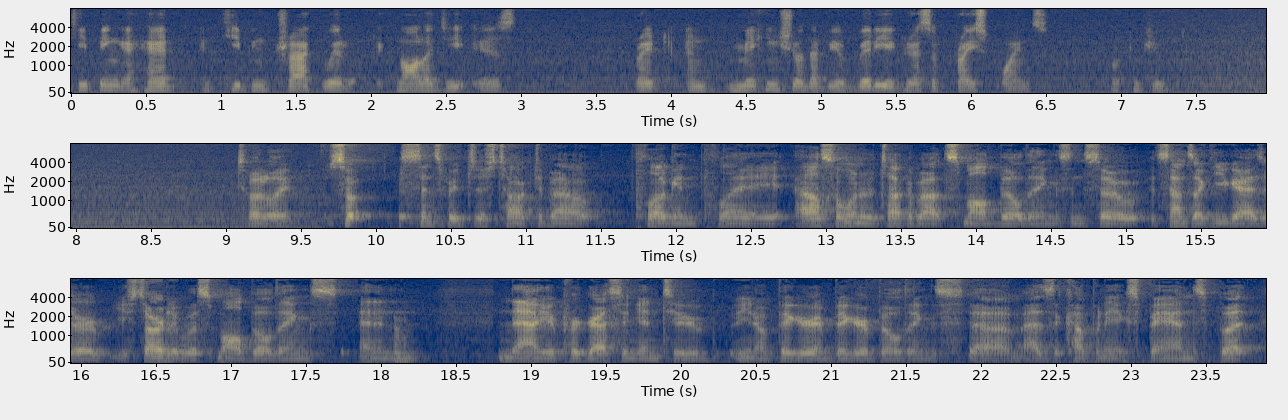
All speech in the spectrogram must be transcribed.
keeping ahead and keeping track where technology is, right? And making sure that we have very aggressive price points for compute. Totally. So, since we just talked about plug and play, I also wanted to talk about small buildings. And so, it sounds like you guys are you started with small buildings, and mm-hmm. Now you're progressing into you know bigger and bigger buildings um, as the company expands. But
